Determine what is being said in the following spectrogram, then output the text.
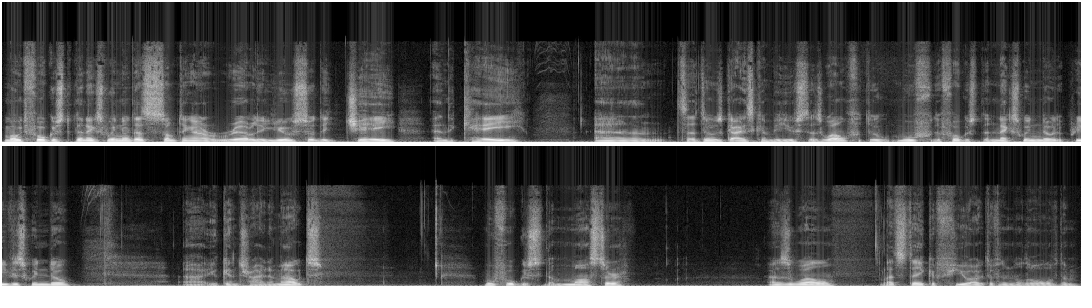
Mode focus to the next window that's something I rarely use so the J and the K and uh, those guys can be used as well to move the focus to the next window the previous window uh, you can try them out. Move focus to the master as well. Let's take a few out of them not all of them.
